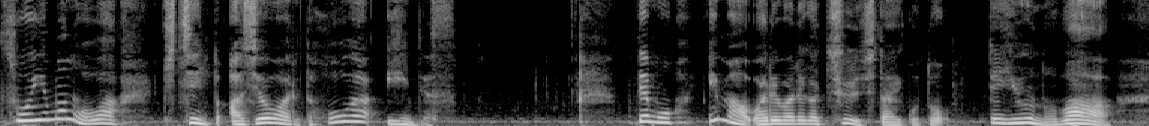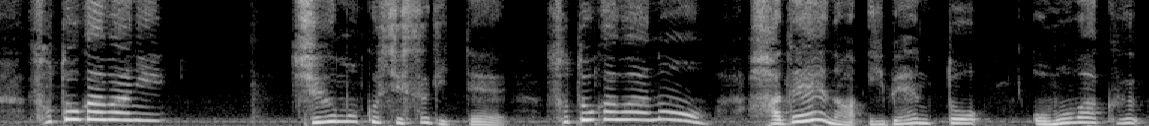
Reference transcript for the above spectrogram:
そういうものはきちんと味わわれた方がいいんです。でも今我々が注意したいことっていうのは、外側に注目しすぎて、外側の派手なイベント、思惑、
